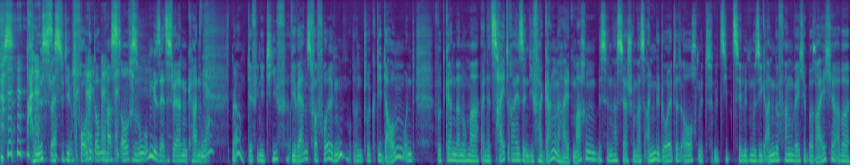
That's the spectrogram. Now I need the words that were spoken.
Dass alles, was du dir vorgenommen hast, auch so umgesetzt werden kann. Ja. Ja, definitiv. Wir werden es verfolgen und drück die Daumen und würde gerne dann nochmal eine Zeitreise in die Vergangenheit machen. Ein bisschen hast du ja schon was angedeutet, auch mit, mit 17 mit Musik angefangen, welche Bereiche, aber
